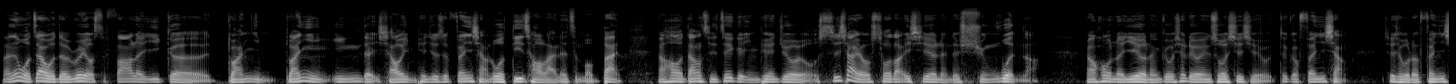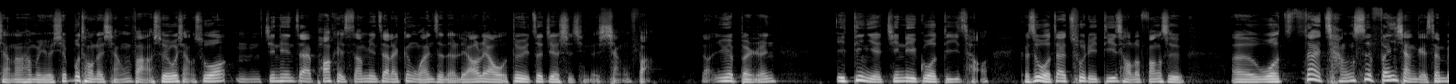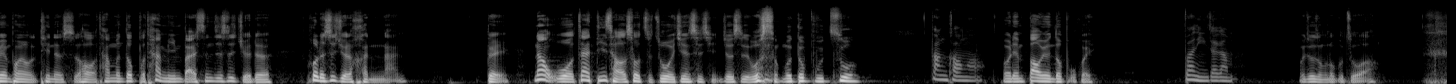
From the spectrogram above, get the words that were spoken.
反正我在我的 Reels 发了一个短影短影音的小影片，就是分享如果低潮来了怎么办。然后当时这个影片就有私下有收到一些人的询问啊，然后呢也有人给我一些留言说谢谢这个分享，谢谢我的分享，让他们有一些不同的想法。所以我想说，嗯，今天在 Pocket 上面再来更完整的聊聊我对于这件事情的想法。那因为本人一定也经历过低潮，可是我在处理低潮的方式。呃，我在尝试分享给身边朋友听的时候，他们都不太明白，甚至是觉得，或者是觉得很难。对，那我在低潮的时候只做一件事情，就是我什么都不做，放空哦。我连抱怨都不会。不然你在干嘛？我就什么都不做啊。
